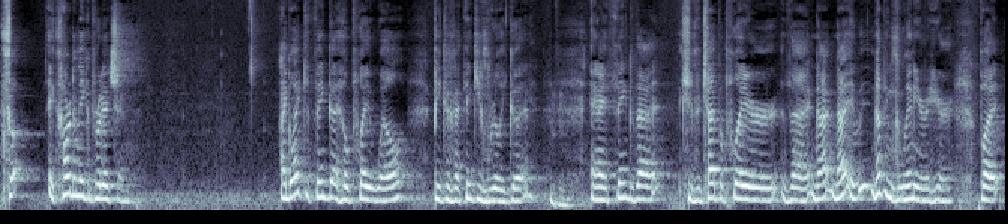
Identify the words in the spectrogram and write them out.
so it's hard to make a prediction. I'd like to think that he'll play well because I think he's really good, mm-hmm. and I think that he's the type of player that not not nothing's linear here, but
